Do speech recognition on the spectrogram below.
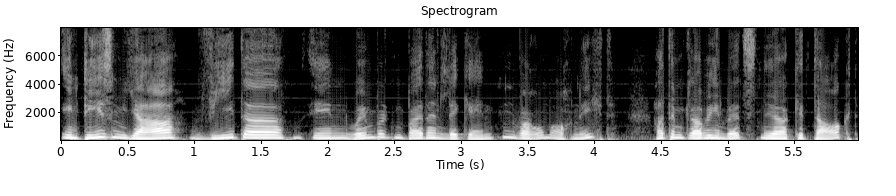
in diesem Jahr wieder in Wimbledon bei den Legenden. Warum auch nicht? Hat ihm, glaube ich, im letzten Jahr getaugt,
